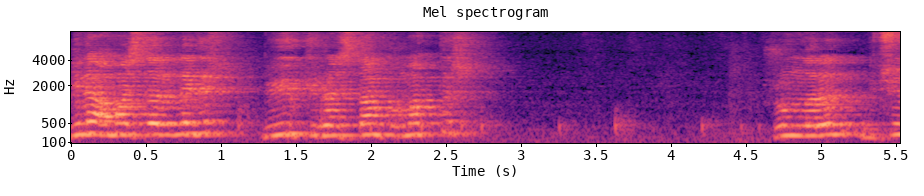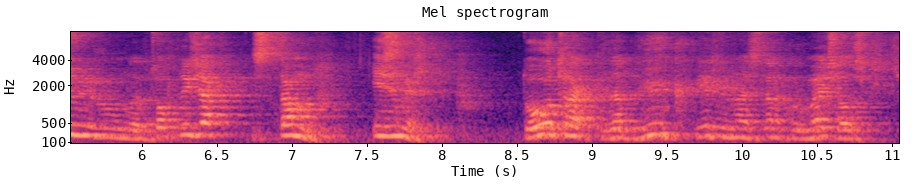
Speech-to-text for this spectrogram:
Yine amaçları nedir? Büyük Yunanistan kurmaktır. Rumların, bütün Rumları toplayacak İstanbul, İzmir, Doğu Trakya'da büyük bir Yunanistan'ı kurmaya çalışmıştır.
